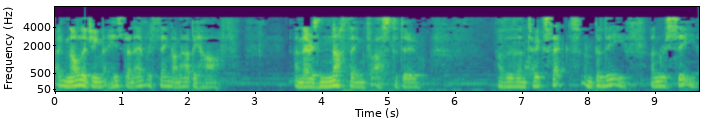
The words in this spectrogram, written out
acknowledging that He's done everything on our behalf and there is nothing for us to do other than to accept and believe and receive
